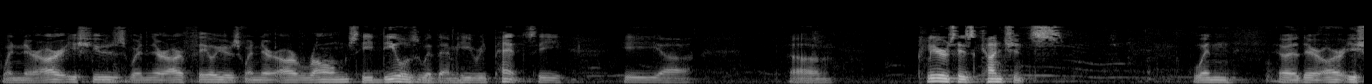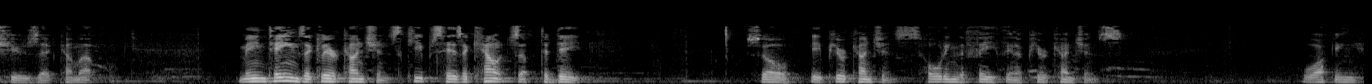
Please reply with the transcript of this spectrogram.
When there are issues, when there are failures, when there are wrongs, he deals with them. He repents. He he uh, uh, clears his conscience when uh, there are issues that come up maintains a clear conscience, keeps his accounts up to date. So, a pure conscience, holding the faith in a pure conscience, walking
